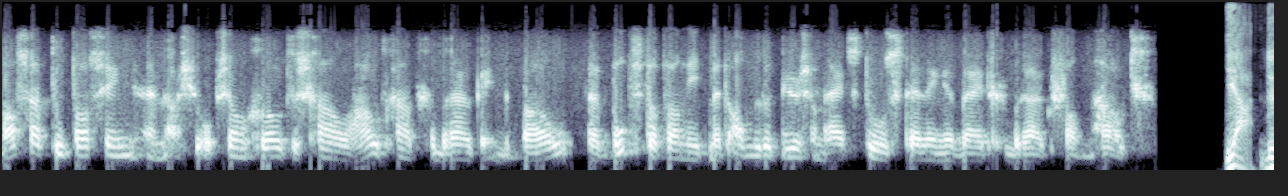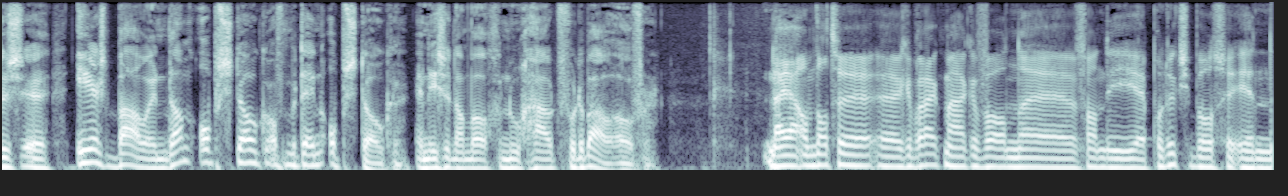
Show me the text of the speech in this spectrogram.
massatoepassing? En als je op zo'n grote schaal hout gaat gebruiken in de bouw, botst dat dan niet met andere duurzaamheidsdoelstellingen bij het gebruik van hout? Ja, dus eh, eerst bouwen en dan opstoken of meteen opstoken. En is er dan wel genoeg hout voor de bouw over? Nou ja, omdat we eh, gebruik maken van, eh, van die productiebossen in,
